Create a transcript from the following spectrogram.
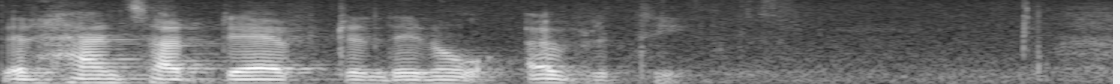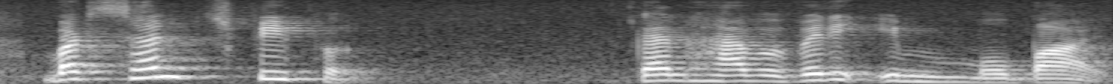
their hands are deft and they know everything. But such people can have a very immobile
